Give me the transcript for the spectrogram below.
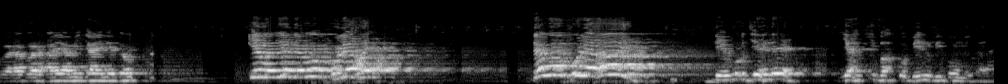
बराबर आहे आम्ही जायने तो ये म्हणजे देव फुले आहे देव फुले आहे देव जेडे यह की बात को बिन भी को मिला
